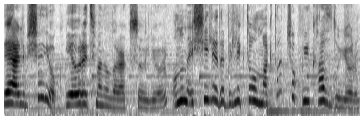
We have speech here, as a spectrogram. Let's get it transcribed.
değerli bir şey yok. Bir öğretmen olarak söylüyorum. Onun eşiyle de birlikte olmaktan çok büyük haz duyuyorum.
